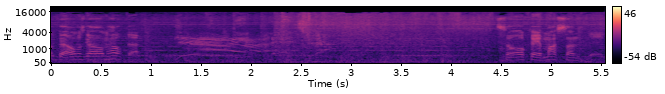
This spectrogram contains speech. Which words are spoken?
Okay, I almost got all my health back. So okay, my son's dead.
